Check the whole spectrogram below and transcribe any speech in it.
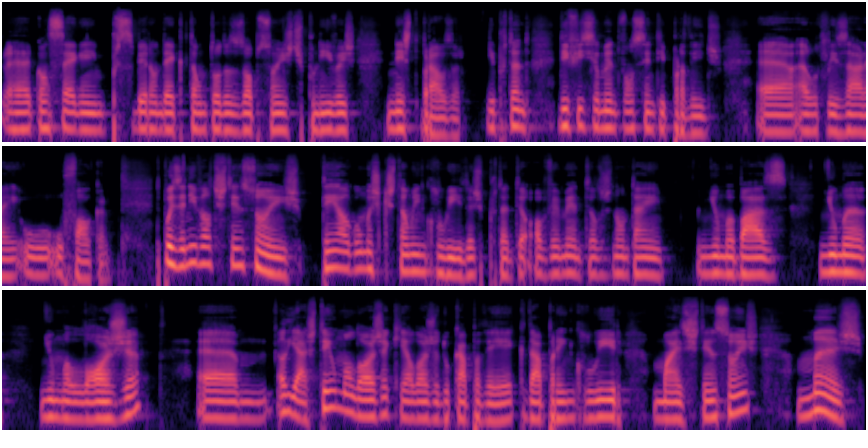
uh, conseguem perceber onde é que estão todas as opções disponíveis neste browser. E, portanto, dificilmente vão se sentir perdidos uh, a utilizarem o, o Falcon. Depois, a nível de extensões, tem algumas que estão incluídas, portanto, obviamente eles não têm nenhuma base, nenhuma, nenhuma loja. Um, aliás, tem uma loja que é a loja do KDE que dá para incluir mais extensões, mas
